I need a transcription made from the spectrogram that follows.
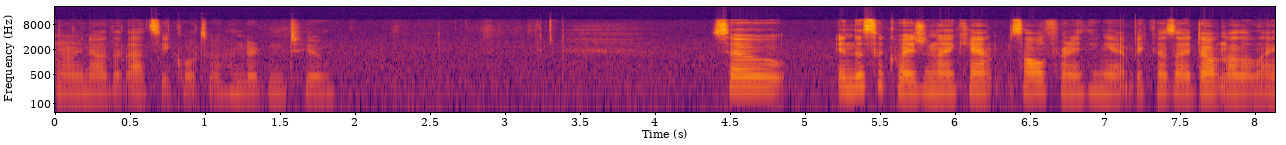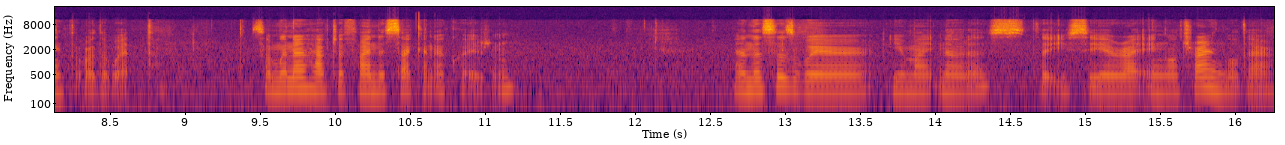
And we know that that's equal to 102. So in this equation I can't solve for anything yet because I don't know the length or the width. So I'm going to have to find a second equation. And this is where you might notice that you see a right angle triangle there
